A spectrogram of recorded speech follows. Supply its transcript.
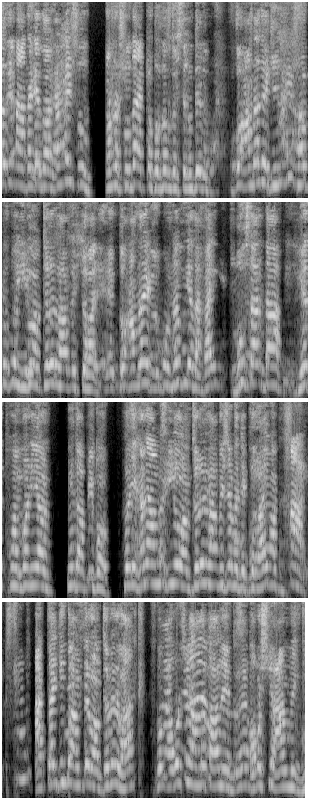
যদি না থাকে, দরকার নেই সুদ আমরা সোজা একটা প্রথম কোশ্চেন দিয়ে দেবো। তো আমরা দেখি সর্বপ্রথম ইউ অক্ষরের ভাব লিখতে হয়। তো আমরা একটু প্রথম দিয়ে দেখাই books are the head company are to the people তো এখানে আমরা ইউ অক্ষরের ভাব হিসেবে দেখতে পাই? আট। আমাদের অক্ষরের ভাব তো অবশ্যই আমরা তাহলে অবশ্যই আর লিখব।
